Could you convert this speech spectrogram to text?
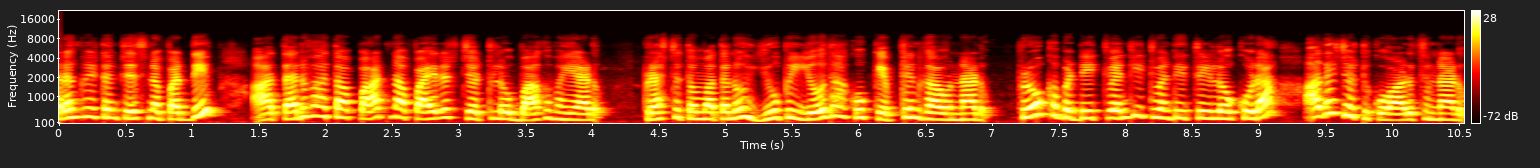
అరంగేటం చేసిన పర్దీప్ ఆ తర్వాత పాట్నా పైరట్స్ జట్టులో భాగమయ్యాడు. ప్రస్తుతం అతను యూపీ యోధాకు కెప్టెన్గా ఉన్నాడు. ప్రో కబడ్డీ ట్వంటీ ట్వంటీ త్రీలో కూడా అదే జట్టుకు ఆడుతున్నాడు.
